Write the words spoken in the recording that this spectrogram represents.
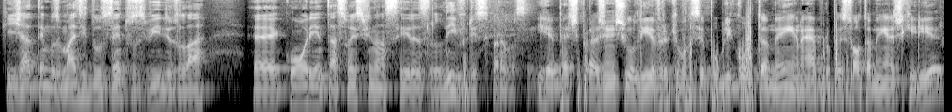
que já temos mais de 200 vídeos lá é, com orientações financeiras livres para você. E repete para a gente o livro que você publicou também, né? Para o pessoal também adquirir.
